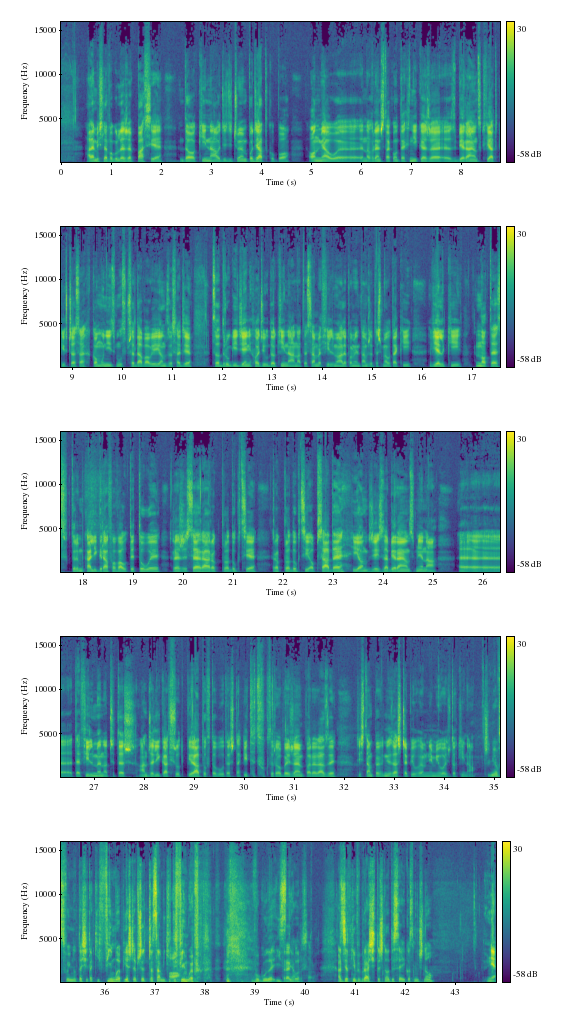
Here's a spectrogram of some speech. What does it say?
ale myślę w ogóle, że pasję do kina odziedziczyłem po dziadku, bo on miał e, no wręcz taką technikę, że zbierając kwiatki w czasach komunizmu sprzedawał je i on w zasadzie co drugi dzień chodził do kina na te same filmy, ale pamiętam, że też miał taki wielki notes, w którym kaligrafował tytuły, reżysera, rok, produkcję, rok produkcji, obsadę i on gdzieś zabierając mnie na E, e, e, te filmy, no czy też Angelika wśród piratów, to był też taki tytuł, który obejrzałem parę razy. Gdzieś tam pewnie zaszczepił we mnie miłość do kina. Czyli miał w swoim notesie taki filmweb jeszcze przed czasami, kiedy o. filmweb w ogóle istniał. Prekursor. A z dziadkiem wybrałaś się też na Odyseję kosmiczną? Nie.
